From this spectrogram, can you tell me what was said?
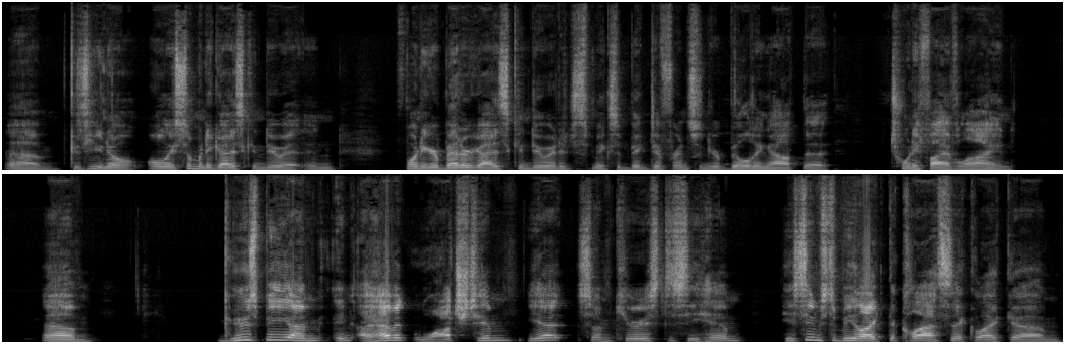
because um, you know only so many guys can do it, and if one of your better guys can do it, it just makes a big difference when you're building out the 25 line. Um, Goosby, I'm in, I haven't watched him yet, so I'm curious to see him. He seems to be like the classic, like um,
